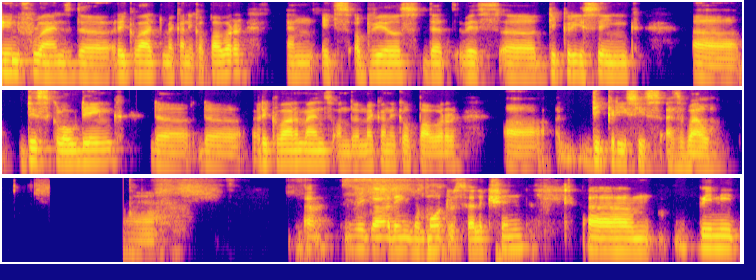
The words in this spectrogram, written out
influence the required mechanical power. And it's obvious that with decreasing disk loading the the requirements on the mechanical power uh, decreases as well. Uh, um, regarding the motor selection, um, we need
